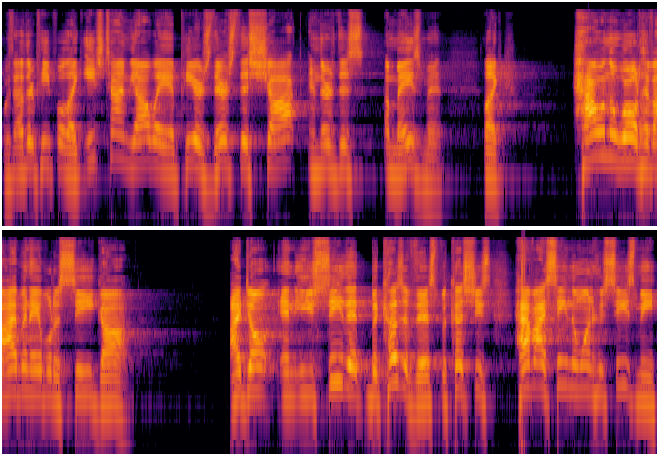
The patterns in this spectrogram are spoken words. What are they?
with other people. Like each time Yahweh appears, there's this shock and there's this amazement. Like, how in the world have I been able to see God? I don't, and you see that because of this, because she's, have I seen the one who sees me?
